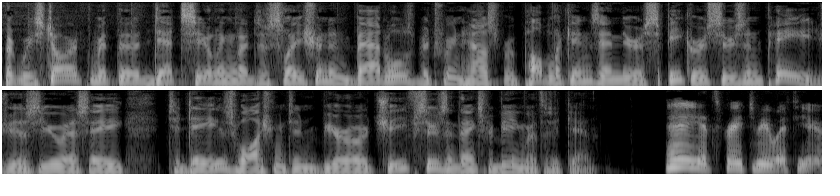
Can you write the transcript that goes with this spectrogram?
But we start with the debt ceiling legislation and battles between House Republicans and their Speaker, Susan Page, is USA Today's Washington Bureau Chief. Susan, thanks for being with us again. Hey, it's great to be with you.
